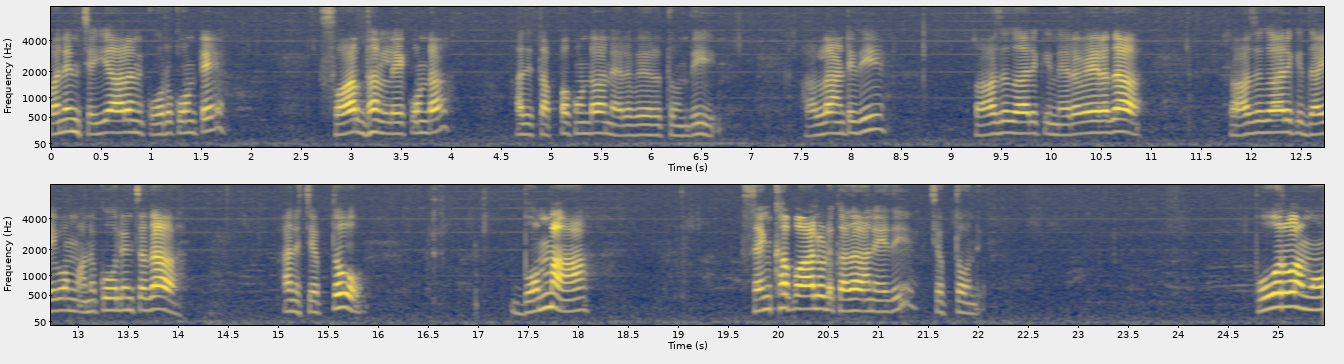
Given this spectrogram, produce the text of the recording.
పనిని చెయ్యాలని కోరుకుంటే స్వార్థం లేకుండా అది తప్పకుండా నెరవేరుతుంది. అలాంటిది రాజుగారికి నెరవేరదా? రాజుగారికి దైవం అనుకూలించదా? అని చెప్తూ బొమ్మ శంఖపాలుడు కథ అనేది చెప్తోంది. పూర్వము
